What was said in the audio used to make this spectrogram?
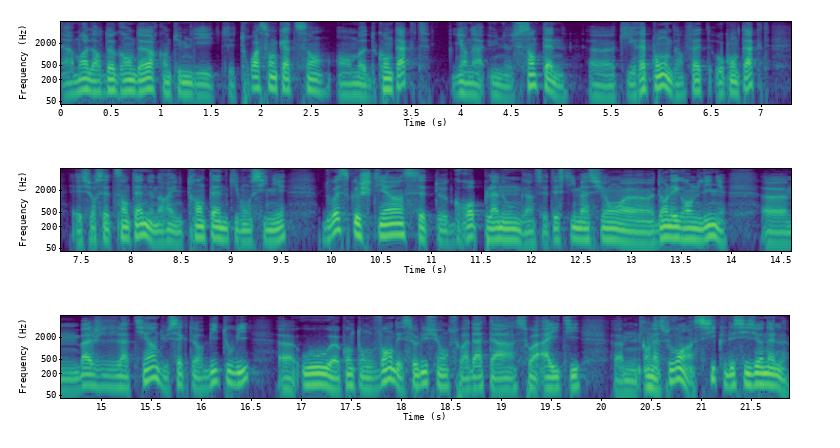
Alors moi, l'ordre de grandeur, quand tu me dis que c'est 300-400 en mode contact, il y en a une centaine euh, qui répondent en fait au contact, et sur cette centaine, il y en aura une trentaine qui vont signer. D'où est-ce que je tiens cette gros planung, hein, cette estimation euh, dans les grandes lignes? Euh, bah, Je la tiens du secteur B2B, euh, où quand on vend des solutions, soit data, soit IT, on a souvent un cycle décisionnel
